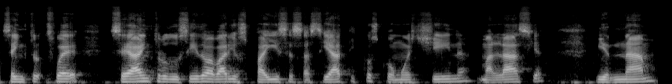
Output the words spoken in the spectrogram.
Se, ha introducido a varios países asiáticos como es China, Malasia, Vietnam,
